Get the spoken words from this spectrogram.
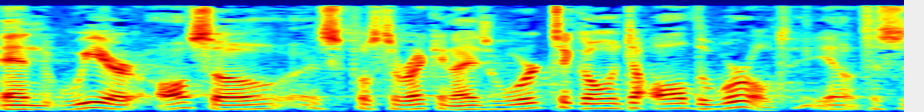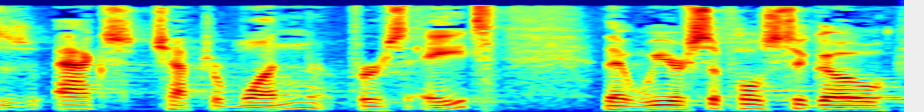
And we are also supposed to recognize we're to go into all the world. You know, this is Acts chapter 1, verse 8, that we are supposed to go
